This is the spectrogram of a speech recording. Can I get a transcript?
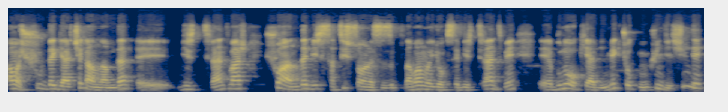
Ama şurada gerçek anlamda e, bir trend var. Şu anda bir satış sonrası zıplama mı yoksa bir trend mi? E, bunu okuyabilmek çok mümkün değil. Şimdi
